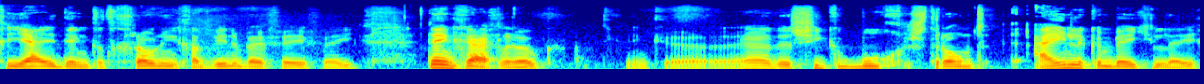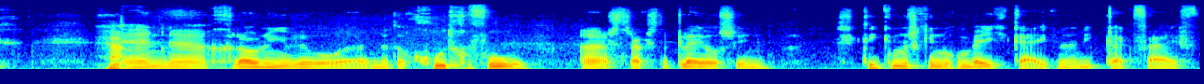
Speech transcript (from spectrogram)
Jij denkt dat Groningen gaat winnen bij VV. Denk ik eigenlijk ook. Ik denk, ja, de ziekenboeg stroomt eindelijk een beetje leeg. Ja. En eh, Groningen wil eh, met een goed gevoel eh, straks de play-offs in. Stiekem misschien nog een beetje kijken naar die plek 5.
